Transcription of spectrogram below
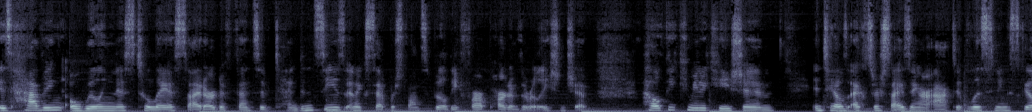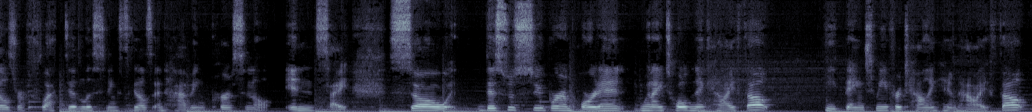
is having a willingness to lay aside our defensive tendencies and accept responsibility for our part of the relationship. Healthy communication entails exercising our active listening skills, reflective listening skills, and having personal insight. So, this was super important. When I told Nick how I felt, he thanked me for telling him how I felt.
